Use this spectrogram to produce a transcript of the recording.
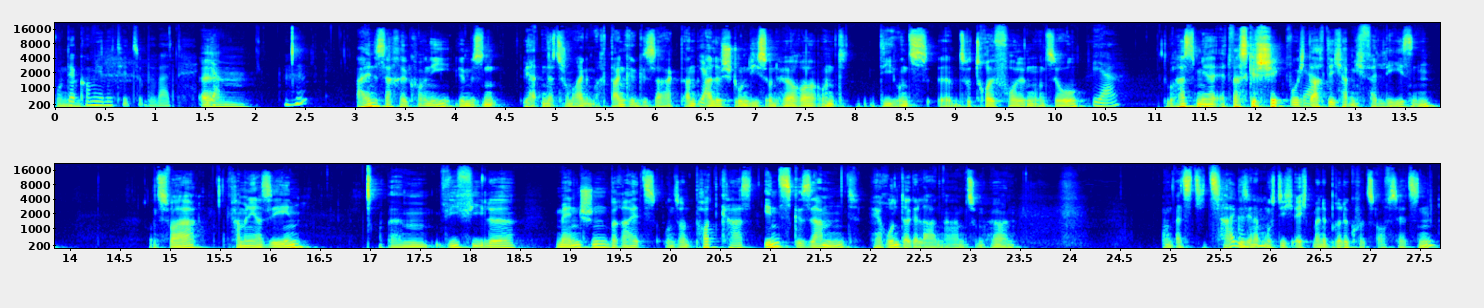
um der Community zu beweisen. ja. Ähm, Eine Sache, Conny, wir müssen, wir hatten das schon mal gemacht, danke gesagt an Ja. alle Stundis und Hörer und die uns äh, so treu folgen und so. ja. Du hast mir etwas geschickt, wo ich Ja. dachte, ich habe mich verlesen. Und zwar kann man ja sehen, ähm, wie viele Menschen bereits unseren Podcast insgesamt heruntergeladen haben zum Hören. Und als ich die Zahl gesehen Mhm. habe, musste ich echt meine Brille kurz aufsetzen.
